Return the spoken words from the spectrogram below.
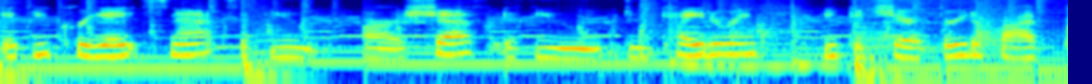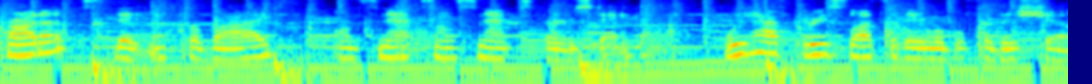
If you create snacks, if you are a chef, if you do catering, you can share three to five products that you provide on Snacks on Snacks Thursday. We have three slots available for this show.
